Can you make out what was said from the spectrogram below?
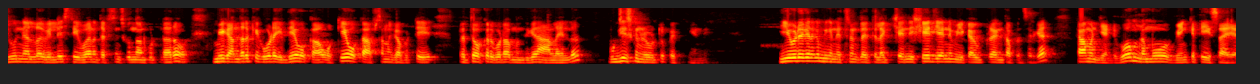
జూన్ నెలలో వెళ్ళి శ్రీవారిని దర్శించుకుందాం అనుకుంటున్నారో మీకు అందరికీ కూడా ఇదే ఒక ఒకే ఒక ఆప్షన్ కాబట్టి ప్రతి ఒక్కరు కూడా ముందుగా ఆన్లైన్లో బుక్ చేసుకునేటువంటి ప్రయత్నించండి ఈ వీడియో కనుక మీకు నచ్చినట్లయితే లైక్ చేయండి షేర్ చేయండి మీకు అభిప్రాయం తప్పనిసరిగా కామెంట్ చేయండి. ఓం నమో వెంకటేశాయ.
